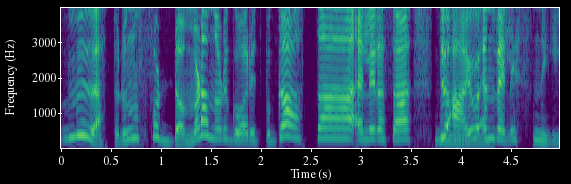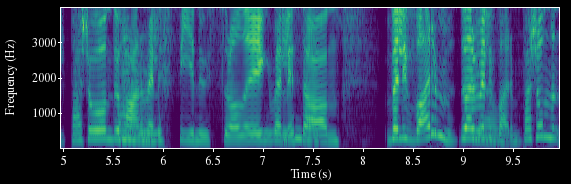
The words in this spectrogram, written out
møter du noen fordommer da når du går ut på gata? Eller altså Du er jo en veldig snill person. Du har en Mm. veldig fin utstråling. Veldig sånn Veldig varm. Du er en veldig varm person, men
